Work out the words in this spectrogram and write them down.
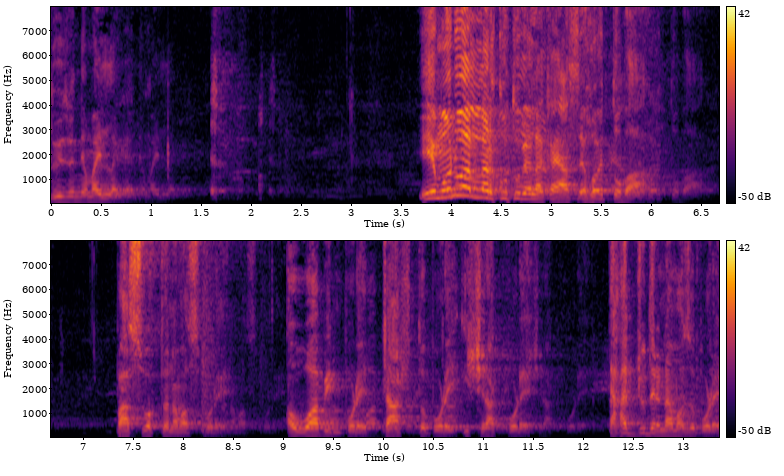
দুইজন মাইল লাগায় এমনও আল্লাহর কুতুব এলাকায় আছে হয়তো বা পাঁচ ওয়াক্ত নামাজ পড়ে আউয়াবিন পড়ে চাষ তো পড়ে, ইশরাক পড়ে, তাহাজ্জুদের নামাজও পড়ে,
